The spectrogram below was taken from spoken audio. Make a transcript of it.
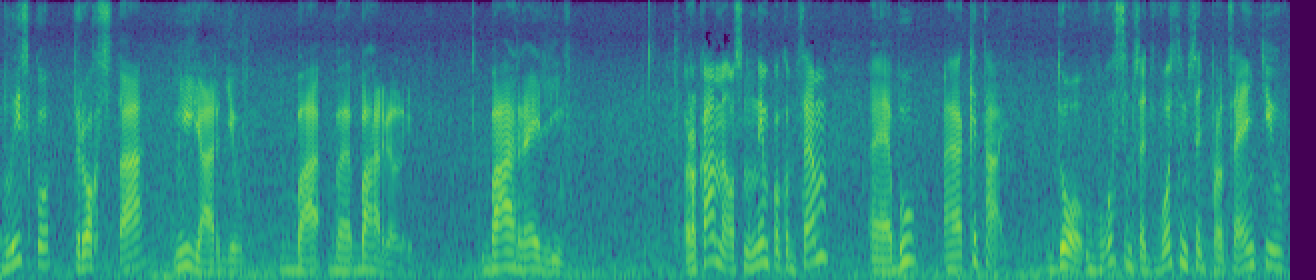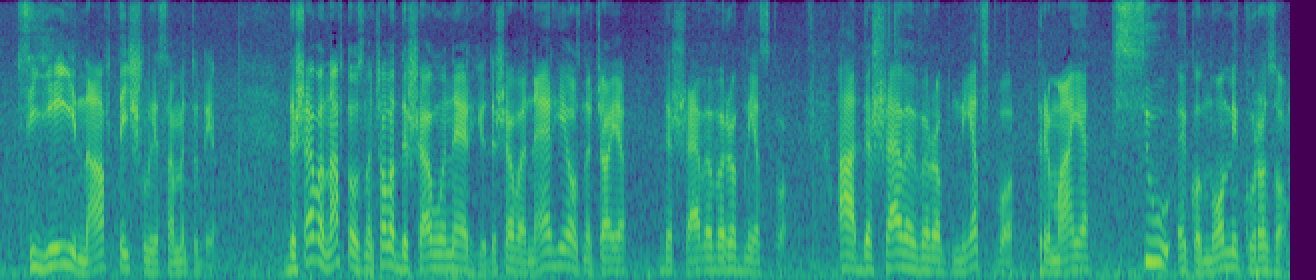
близько 300 мільярдів ба- б- барелів. Роками основним покупцем е, був е, Китай. До 80-80% всієї нафти йшли саме туди. Дешева нафта означала дешеву енергію. Дешева енергія означає дешеве виробництво. А дешеве виробництво тримає всю економіку разом.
